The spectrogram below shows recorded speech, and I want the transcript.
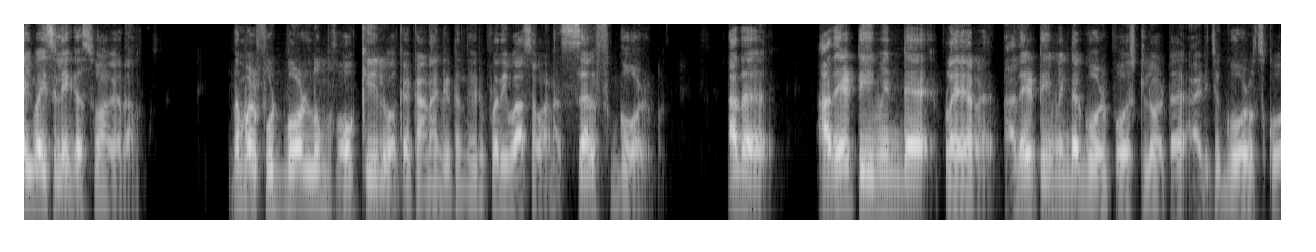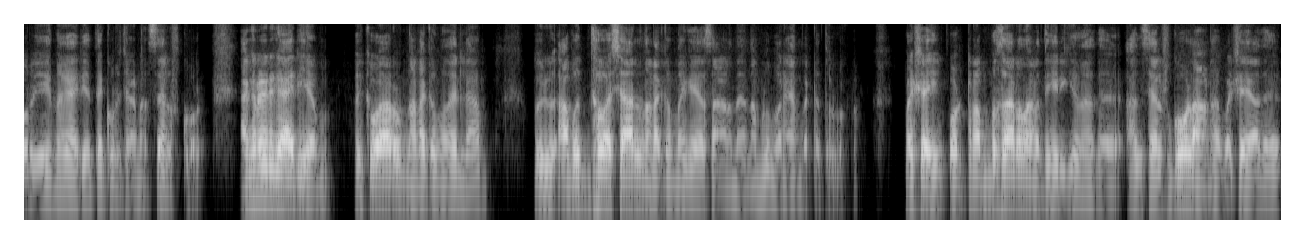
ഐ വൈസിലേക്ക് സ്വാഗതം. നമ്മൾ ഫുട്ബോളിലും ഹോക്കിയിലും ഒക്കെ കാണാൻ കിട്ടുന്ന ഒരു പ്രതിഭാസമാണ് സെൽഫ് ഗോൾ. അത് അതേ ടീമിന്റെ പ്ലെയർ അതേ ടീമിന്റെ ഗോൾ പോസ്റ്റിലോട്ട് അടിച്ച് ഗോൾ സ്കോർ ചെയ്യുന്ന കാര്യത്തെക്കുറിച്ചാണ് സെൽഫ് ഗോൾ. അങ്ങനെ ഒരു കാര്യം മിക്കവാറും നടക്കുന്നതെല്ലാം ഒരു അബദ്ധവശാൽ നടക്കുന്ന കേസാണെന്ന് നമ്മൾ പറയാൻ പറ്റത്തുള്ളൂ. പക്ഷേ ഇപ്പോൾ ട്രംപ് സാർ നടത്തിയിരിക്കുന്നത് അത് സെൽഫ് ഗോളാണ്. പക്ഷേ അത്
